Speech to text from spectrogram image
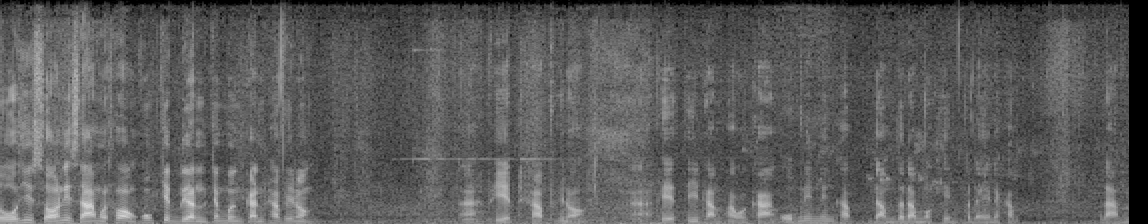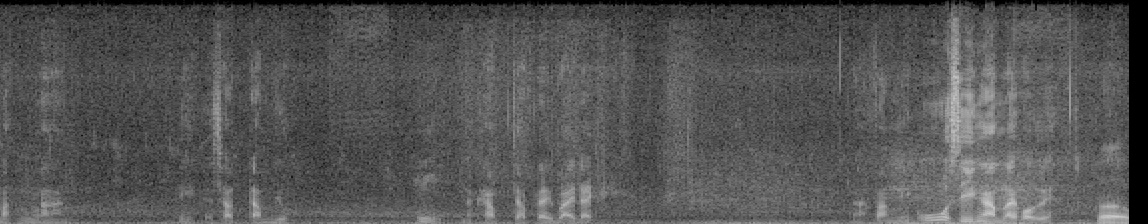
ตัวที่สองที่สามกับทองหกเจ็ดเดือนจังเบิ่งกันครับพี่น้องอะเพจครับพี่น้องอะเพจสีดำข้างกลางๆอมนิดนึงครับดำแต่ดำมาเข็มประใดนะครับลามมาข้างล่างนี่จะชัดดำอยู่หูนะครับจับได้ใบได้อะฟังนี่โอ้สีงามหลายพอเลยครับ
